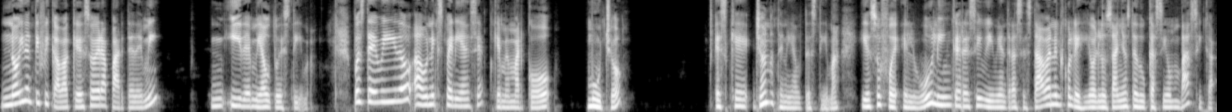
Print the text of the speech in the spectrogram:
No identificaba que eso era parte de mí y de mi autoestima. Pues debido a una experiencia que me marcó mucho, es que yo no tenía autoestima y eso fue el bullying que recibí mientras estaba en el colegio en los años de educación básica.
